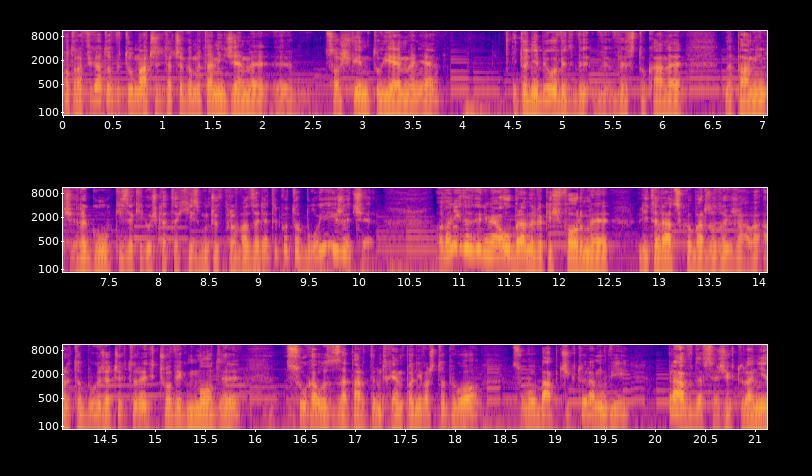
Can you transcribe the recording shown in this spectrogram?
potrafiła to wytłumaczyć, dlaczego my tam idziemy, e, co świętujemy, nie? I to nie były wy, wy, wystukane na pamięć regułki z jakiegoś katechizmu czy wprowadzenia, tylko to było jej życie. Ona nigdy nie miała ubrane w jakieś formy literacko bardzo dojrzałe, ale to były rzeczy, których człowiek młody słuchał z zapartym tchem, ponieważ to było słowo babci, która mówi prawdę, w sensie, która nie,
